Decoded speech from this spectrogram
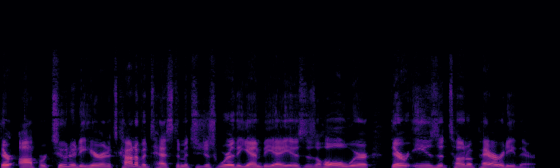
their opportunity here. And it's kind of a testament to just where the NBA is as a whole, where there is a ton of parity there.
